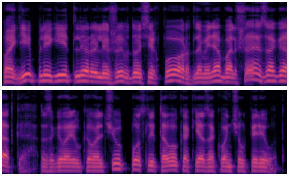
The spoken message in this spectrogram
«Погиб ли Гитлер или жив до сих пор, для меня большая загадка», заговорил Ковальчук после того, как я закончил перевод.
